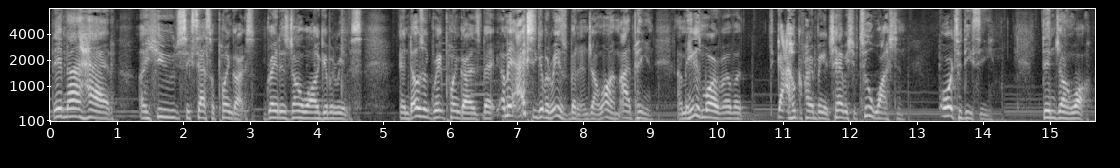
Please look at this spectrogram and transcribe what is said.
they have not had a huge successful point guards. Great as John Wall, Gilbert Arenas. And those are great point guards that, I mean, actually, Gilbert Arenas was better than John Wall, in my opinion. I mean, he was more of, of a guy who could probably bring a championship to Washington or to DC than John Wall.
